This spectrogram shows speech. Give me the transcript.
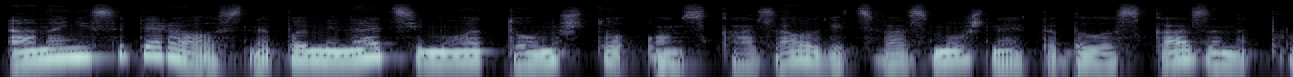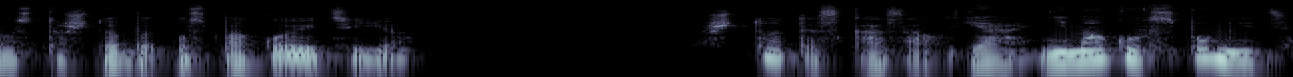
Она не собиралась напоминать ему о том, что он сказал, ведь, возможно, это было сказано просто, чтобы успокоить ее. «Что ты сказал? Я не могу вспомнить».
